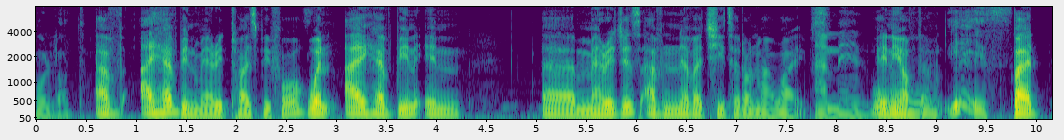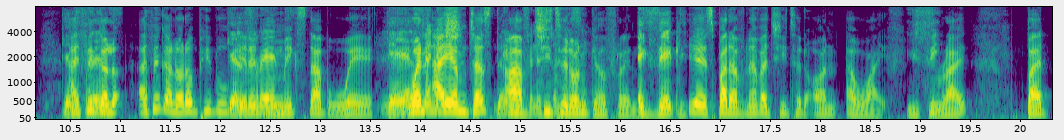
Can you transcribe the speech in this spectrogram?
Oh, Lord. I've I have been married twice before. When I have been in uh, marriages, I've never cheated on my wives. Amen. Any of them. Yes. but I think a Girlfriends. lo- I think a lot of people get it mixed up where Girl- when Finish. I am just I've cheated on girlfriends. Exactly. Yes, but I've never cheated on a wife. You see? right? But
